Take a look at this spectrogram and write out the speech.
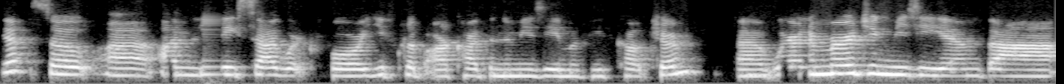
Yeah, so uh, I'm Lisa. I work for Youth Club Archive in the Museum of Youth Culture. Uh, we're an emerging museum that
